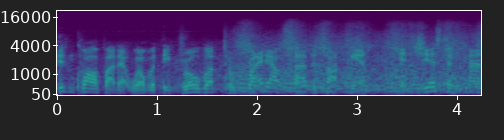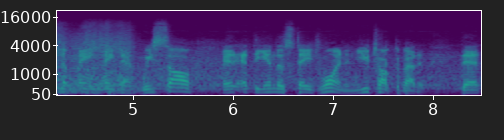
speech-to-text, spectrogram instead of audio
didn't qualify that well, but they drove up to right outside the top 10 and just have kind of maintained that. We saw at, at the end of stage one, and you talked about it, that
